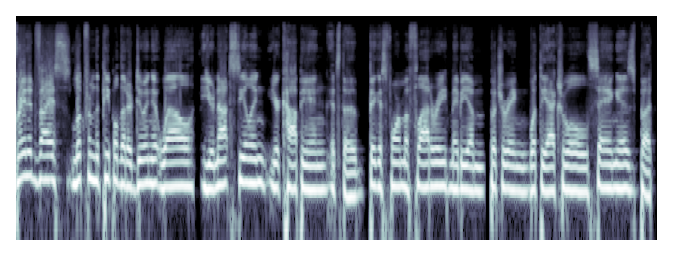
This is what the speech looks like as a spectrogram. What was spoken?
Great advice. Look from the people that are doing it well. You're not stealing, you're copying. It's the biggest form of flattery. Maybe I'm butchering what the actual saying is, but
